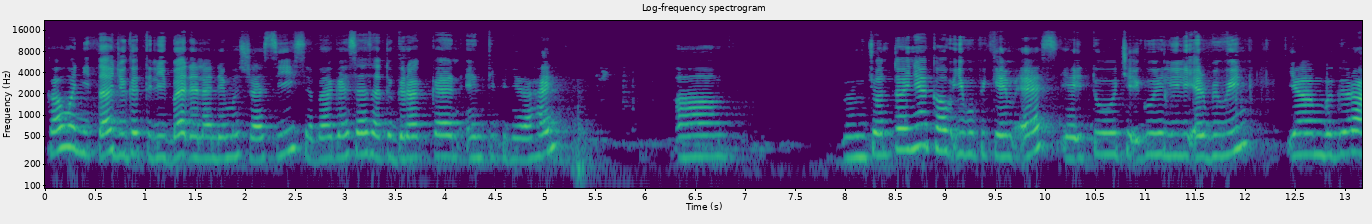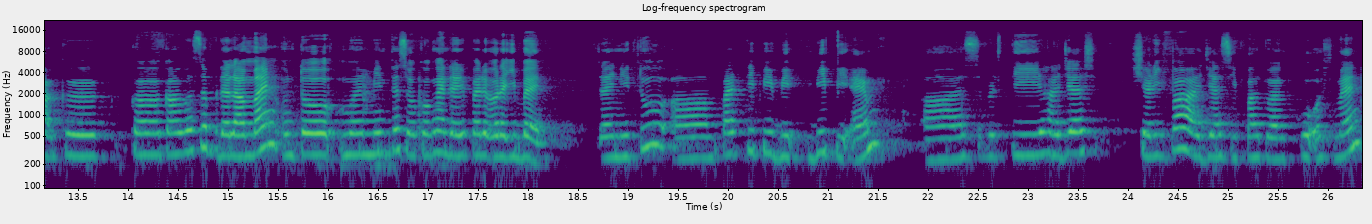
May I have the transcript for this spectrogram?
Kaum wanita juga terlibat dalam demonstrasi sebagai salah satu gerakan anti penyerahan. Um, contohnya kaum ibu PKMS iaitu Cikgu Lily Erbiwin yang bergerak ke, ke kawasan pedalaman untuk meminta sokongan daripada orang Iban. Selain itu, um, parti BPM uh, seperti Hajar Sharifah, Hajar Sipah Tuanku Osman,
